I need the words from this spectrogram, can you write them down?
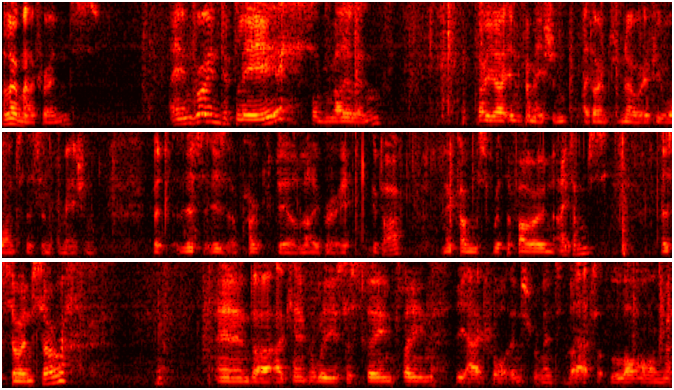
Hello, my friends. I am going to play some violin. For your information, I don't know if you want this information, but this is a Parkdale Library guitar, and it comes with the following items, as so and so, and uh, I can't really sustain playing the actual instrument that long,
